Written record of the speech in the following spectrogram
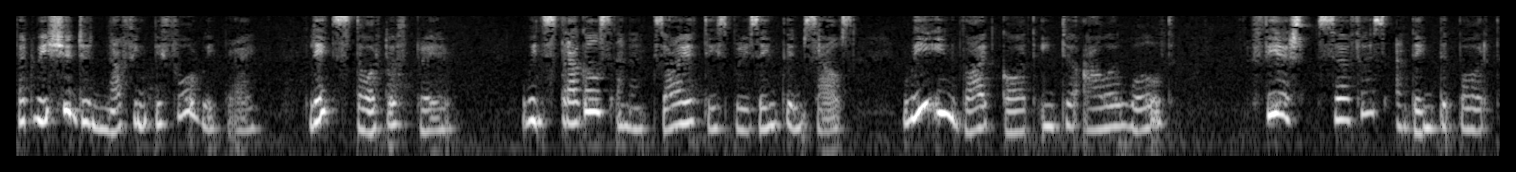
But we should do nothing before we pray. Let's start with prayer. When struggles and anxieties present themselves, we invite God into our world. Fears surface and then depart.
